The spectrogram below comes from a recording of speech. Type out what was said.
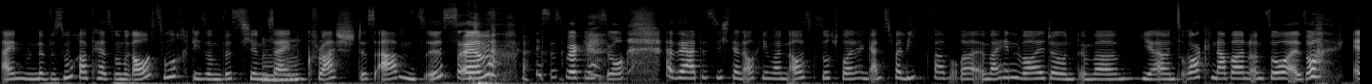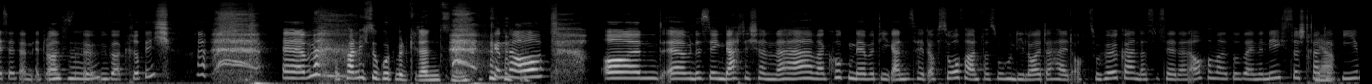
ein, eine Besucherperson raussucht, die so ein bisschen mhm. sein Crush des Abends ist. Ähm, es ist wirklich so. Also er hatte sich dann auch jemanden ausgesucht, wo er dann ganz verliebt war, wo er immer hin wollte und immer hier ins Ohr knabbern und so. Also er ist ja dann etwas mhm. äh, übergriffig. Ähm, da kann ich so gut mit Grenzen. genau. Und ähm, deswegen dachte ich schon, aha, mal gucken, der wird die ganze Zeit aufs Sofa und versuchen, die Leute halt auch zu hökern. Das ist ja dann auch immer so seine nächste Strategie. Ja.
